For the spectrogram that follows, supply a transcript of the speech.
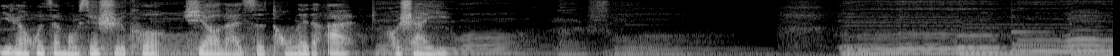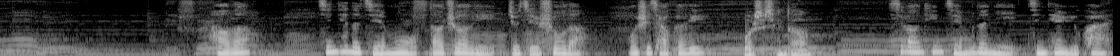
依然会在某些时刻需要来自同类的爱和善意。好了，今天的节目到这里就结束了。我是巧克力。我是青藤，希望听节目的你今天愉快，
